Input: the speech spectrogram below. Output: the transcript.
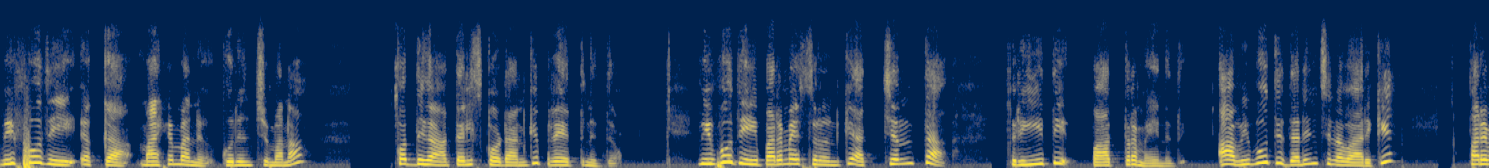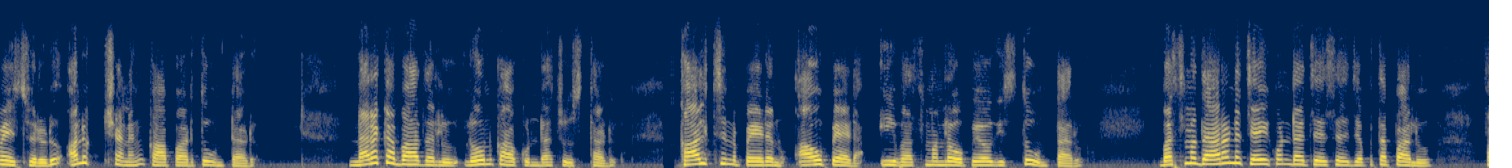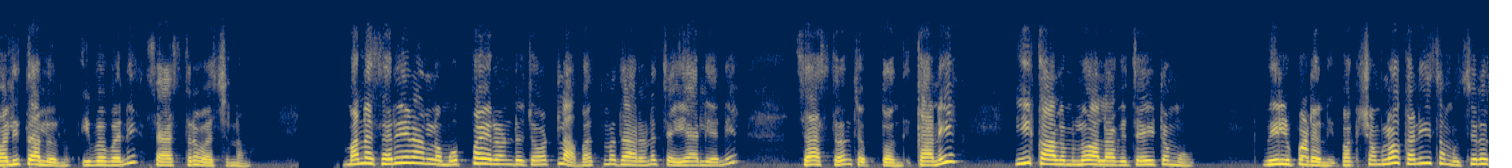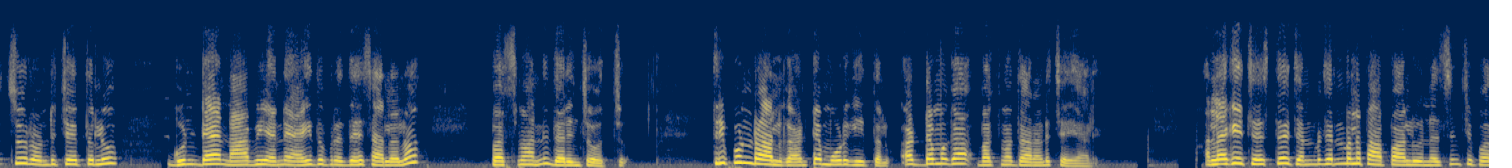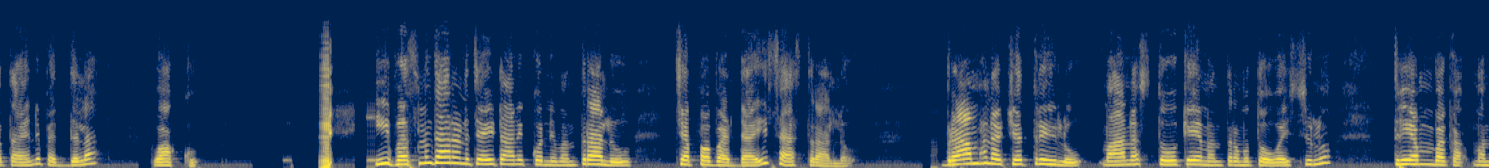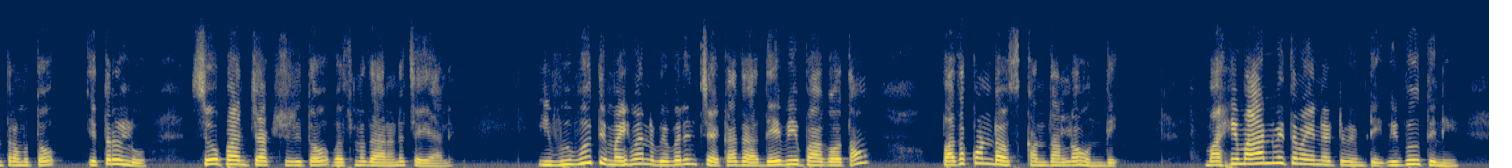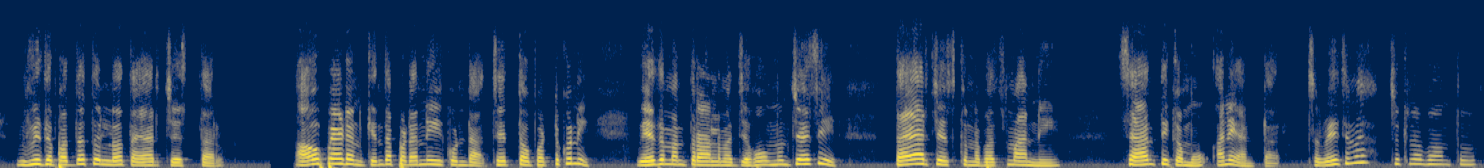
విభూది యొక్క మహిమను గురించి మనం కొద్దిగా తెలుసుకోవడానికి ప్రయత్నిద్దాం. విభూతి పరమేశ్వరునికి అత్యంత ప్రీతి పాత్రమైనది. ఆ విభూతి ధరించిన వారికి పరమేశ్వరుడు అనుక్షణం కాపాడుతూ ఉంటాడు. నరక బాధలు లోను కాకుండా చూస్తాడు. కాల్చిన పేడను ఆవు పేడ ఈ భస్మంలో ఉపయోగిస్తూ ఉంటారు. భస్మధారణ చేయకుండా చేసే జపతపాలు ఫలితాలను ఇవ్వవని శాస్త్రవచనం. మన శరీరంలో ముప్పై రెండు చోట్ల భస్మధారణ చేయాలి అని శాస్త్రం చెప్తోంది. కానీ ఈ కాలంలో అలాగ చేయటము వీలు పడని పక్షంలో కనీసం శిరస్సు రెండు చేతులు గుండె నాభి అనే ఐదు ప్రదేశాలలో భస్మాన్ని ధరించవచ్చు. త్రిపుండ్రాలుగా అంటే మూడు గీతలు. అడ్డముగా భస్మధారణ చేయాలి. అలాగే చేస్తే జన్మజన్మల పాపాలు నశించిపోతాయని పెద్దల వాక్కు. ఈ భస్మధారణ చేయటానికి కొన్ని మంత్రాలు చెప్పబడ్డాయి శాస్త్రాల్లో. బ్రాహ్మణ క్షత్రియులు మానస్తోకే మంత్రముతో వైశ్యులు త్రియంబక మంత్రముతో ఇతరులు శివపంచాక్షరితో భస్మధారణ చేయాలి. ఈ విభూతి మహిమను వివరించే కథ దేవీ భాగవతం పదకొండవ స్కందంలో ఉంది. మహిమాన్వితమైనటువంటి విభూతిని వివిధ పద్ధతుల్లో తయారు చేస్తారు. ఆవు పేడను కింద పడనీయకుండా చేత్తో పట్టుకుని వేదమంత్రాల మధ్య హోమం చేసి తయారు చేసుకున్న భస్మాన్ని శాంతికము అని అంటారు. సర్వేజన చుకిన భవంతు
